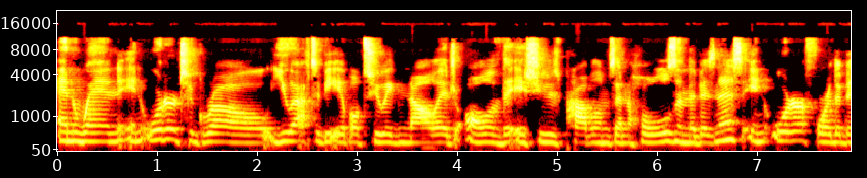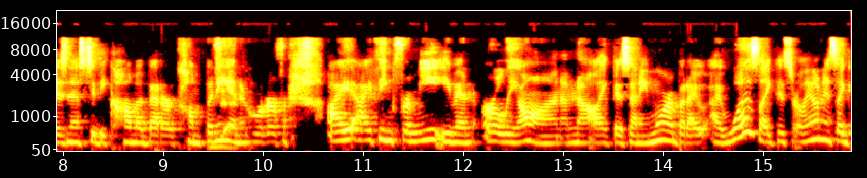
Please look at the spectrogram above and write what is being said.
and when, in order to grow, you have to be able to acknowledge all of the issues, problems, and holes in the business in order for the business to become a better company. Exactly. And in order for, I, I think for me, even early on, I'm not like this anymore, but I, I was like this early on. It's like,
